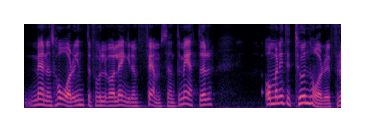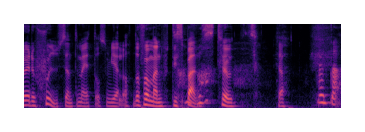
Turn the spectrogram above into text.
männens hår inte får vara längre än 5 cm. Om man inte är tunnhårig, för då är det 7 cm som gäller. Då får man dispens. Två, Vänta,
